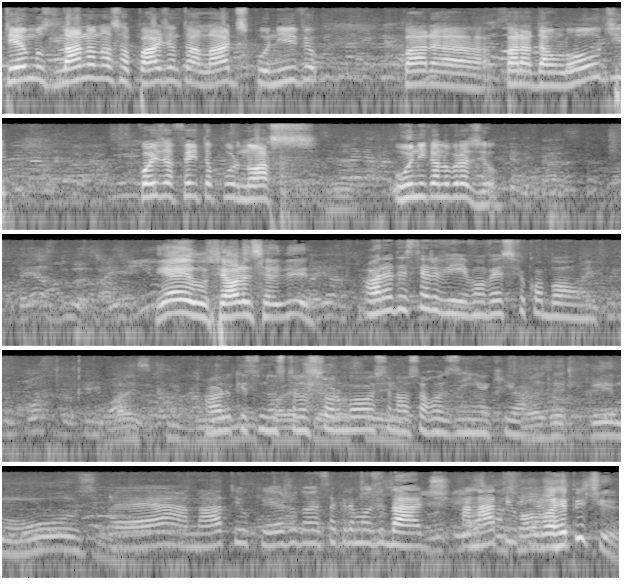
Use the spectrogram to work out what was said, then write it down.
temos lá na nossa página, está lá disponível para, para download. Coisa feita por nós, única no Brasil. E aí, Lúcia, hora de servir? Hora de servir, vamos ver se ficou bom. Olha o que nos transformou esse nosso arrozinho aqui, ó. Mas é cremoso. É, a nata e o queijo dão essa cremosidade. A nata e o queijo. vai repetir.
